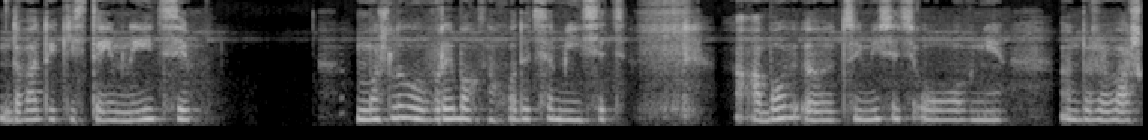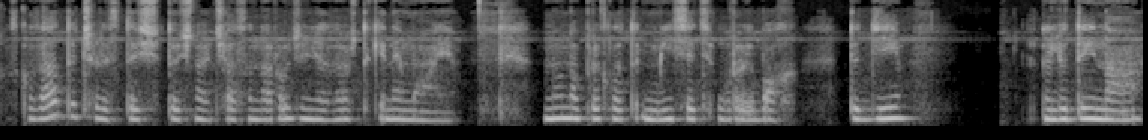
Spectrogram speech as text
давати якісь таємниці. Можливо, в рибах знаходиться місяць, або е, цей місяць у овні. Дуже важко сказати через те, що точного часу народження знову ж таки немає. Ну, наприклад, місяць у рибах. Тоді людина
